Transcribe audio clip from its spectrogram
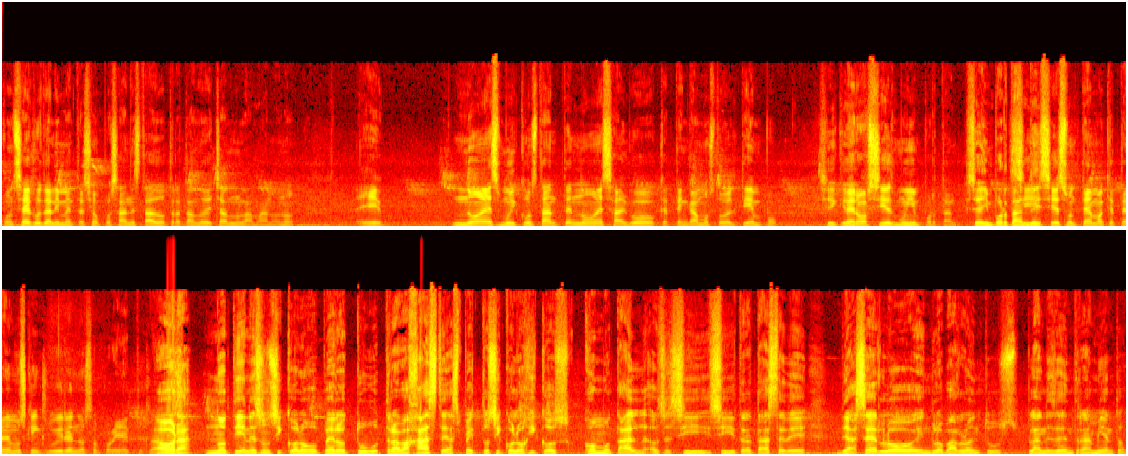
consejos de alimentación, pues han estado tratando de echarnos la mano, ¿no? Eh, no es muy constante, no es algo que tengamos todo el tiempo. Sí, pero sí es muy importante. Sí, importante. Sí, sí es un tema que tenemos que incluir en nuestro proyecto. Ahora, no tienes un psicólogo, pero tú trabajaste aspectos psicológicos como tal, o sea, sí, sí trataste de, de hacerlo, englobarlo en tus planes de entrenamiento.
